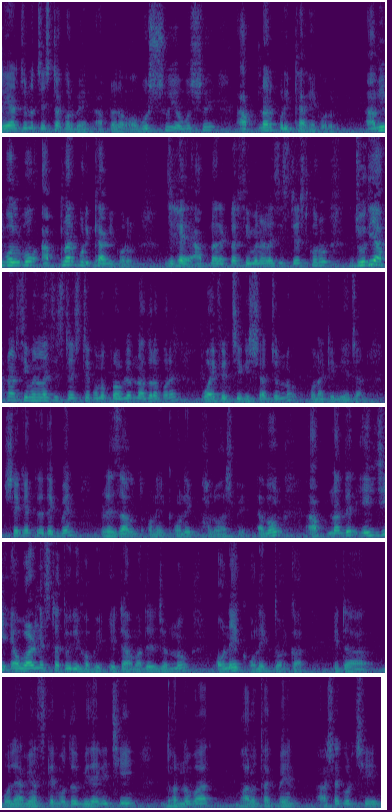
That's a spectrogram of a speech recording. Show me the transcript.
নেয়ার জন্য চেষ্টা করবেন, আপনারা অবশ্যই অবশ্যই আপনার পরীক্ষা আগে করুন। আমি বলব আপনার পরীক্ষা আগে করুন। যে হ্যাঁ আপনার একটা সিমেনালাইসিস টেস্ট করুন। যদি আপনার সিমেনালাইসিস টেস্টে কোনো প্রবলেম না ধরা পড়ে, ওয়াইফের চিকিৎসার জন্য ওনাকে নিয়ে যান। সেক্ষেত্রে দেখবেন রেজাল্ট অনেক অনেক ভালো আসবে। এবং আপনাদের এই যে অ্যাওয়ারনেসটা তৈরি হবে, এটা আমাদের জন্য অনেক অনেক দরকার। এটা বলে আমি আজকের মতো বিদায় নিচ্ছি। ধন্যবাদ। ভালো থাকবেন। আশা করছি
